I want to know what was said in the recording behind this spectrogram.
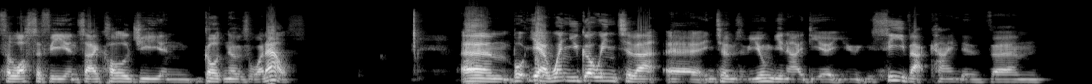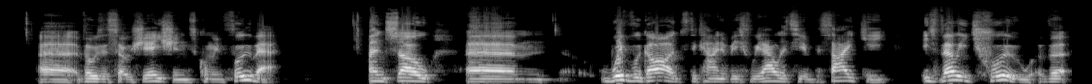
philosophy and psychology and God knows what else. Um, but yeah, when you go into that, uh, in terms of Jungian idea, you, you see that kind of, um, uh, those associations coming through there. And so, um, with regards to kind of this reality of the psyche, it's very true that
